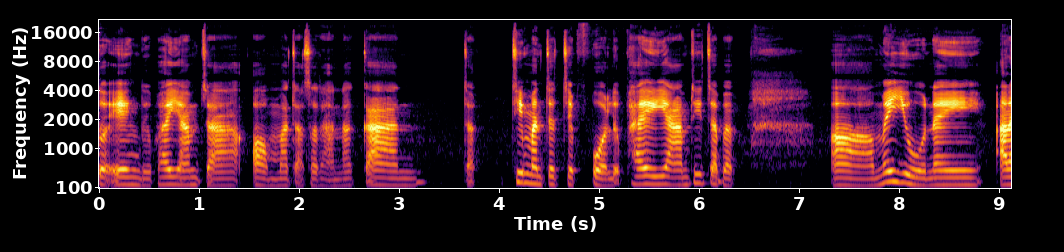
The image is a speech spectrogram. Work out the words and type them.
ตัวเอง หรือพยายามจะออกมาจากสถานการณ์จากที่มันจะเจ็บปวดหรือพยายามที่จะแบบอ่าไม่อยู่ในอะไร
